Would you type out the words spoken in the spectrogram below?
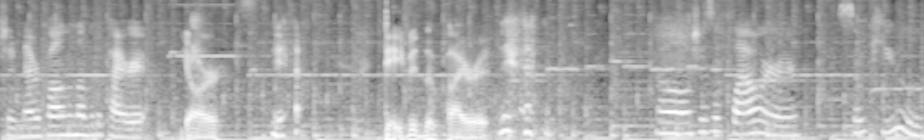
Should have never fallen in love with a pirate. Yar. Yeah. David the pirate. Yeah. Oh, she has a flower. So cute.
